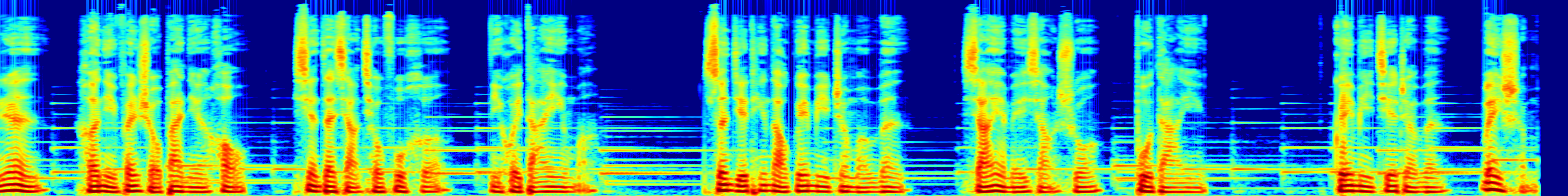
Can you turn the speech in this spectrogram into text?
任和你分手半年后，现在想求复合，你会答应吗？孙杰听到闺蜜这么问，想也没想说不答应。闺蜜接着问为什么？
